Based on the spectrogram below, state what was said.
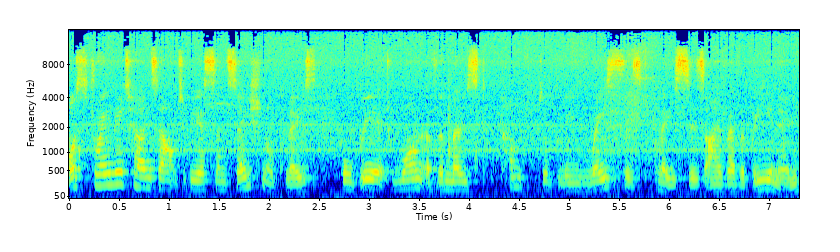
Australia turns out to be a sensational place albeit one of the most comfortably racist places I've ever been in,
